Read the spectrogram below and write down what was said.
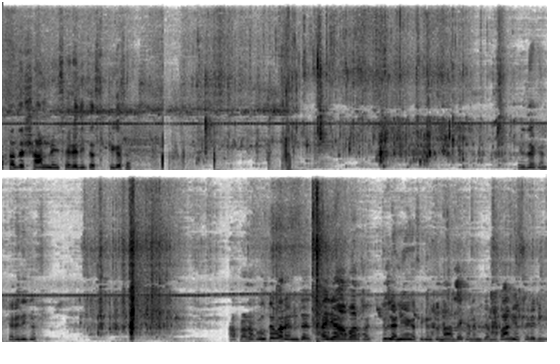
আপনাদের সামনেই ছেড়ে দিতেছি, ঠিক আছে? এই দেখেন, ছেড়ে দিতেছি। আপনারা বলতে পারেন যে ছাইরে আবার হয়তো তুলে নিয়ে গেছে, কিন্তু না, দেখেন, আমি যেমন পানিও ছেড়ে দিই।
